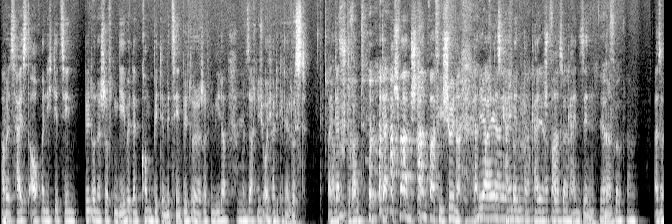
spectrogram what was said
Aber das heißt auch, wenn ich dir zehn Bildunterschriften gebe, dann komm bitte mit zehn Bildunterschriften wieder mhm. und sag nicht, oh, ich hatte keine Lust. Weil dann, am Strand. Dann, ich war am Strand, war viel schöner. Dann ja, macht ja, es keinen, ja, keinen Spaß und keinen Sinn. Ja, ne? voll klar. Also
